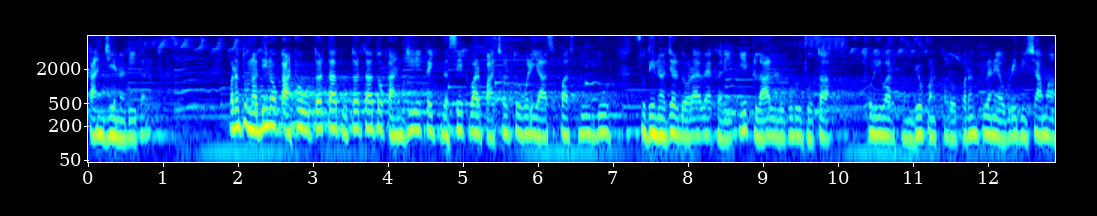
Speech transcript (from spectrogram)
કાંજીએ નદી તરફ. પરંતુ નદીનો કાંઠો ઉતરતા ઉતરતા તો કાનજીએ કંઈક દસેક વાર પાછળ તો વળી આસપાસ દૂર દૂર સુધી નજર દોડાવ્યા કરી. એક લાલ લુગડું જોતા થોડી વાર થંભ્યો પણ ખરો, પરંતુ એને અવળી દિશામાં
